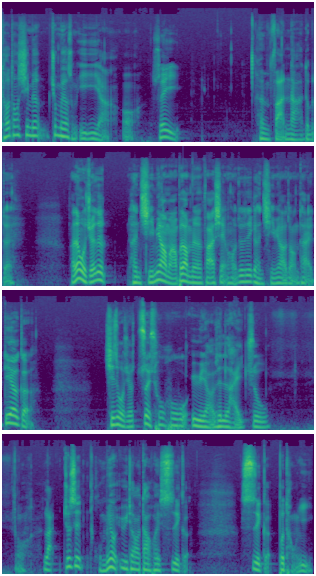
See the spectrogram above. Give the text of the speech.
投东西没有就没有什么意义啊，哦，所以很烦呐，对不对？反正我觉得很奇妙嘛，不知道有没有人发现哦，就是一个很奇妙的状态。第二个，其实我觉得最出乎我预料的是莱猪哦，来就是我没有预料到会四个四个不同意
